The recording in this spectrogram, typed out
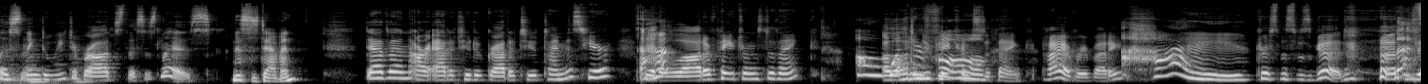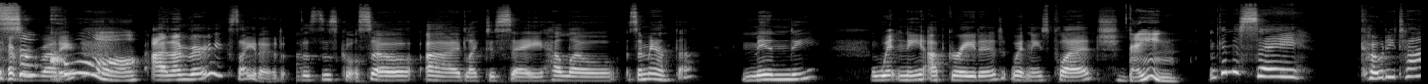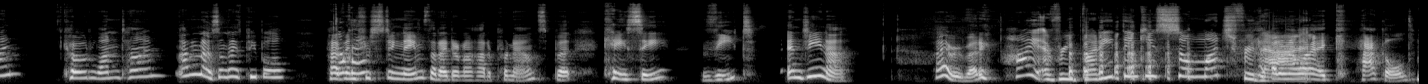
listening to Ouija Broads. This is Liz. This is Devon. Devon, our attitude of gratitude time is here. We have a uh-huh. lot of patrons to thank. Oh, A lot of new patrons to thank. Hi, everybody. Hi. Christmas was good. That's to so cool. And I'm very excited. This is cool. So I'd like to say hello, Samantha, Mindy, Whitney upgraded Whitney's pledge. Dang. I'm gonna say Cody time, code one time. I don't know. Sometimes people have Okay. interesting names that I don't know how to pronounce, but Casey, Veet, and Gina. Hi, everybody. Hi, everybody. Thank you so much for that. I don't know why I cackled.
